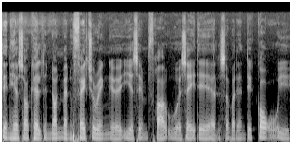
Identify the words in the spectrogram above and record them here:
den her såkaldte non-manufacturing øh, ISM fra USA, det er altså, hvordan det går i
